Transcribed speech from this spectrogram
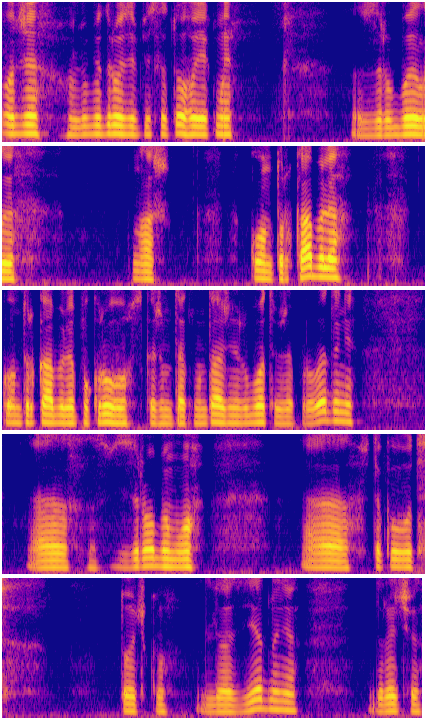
Отже, любі друзі, після того, як ми зробили наш контур кабеля, контур кабеля по кругу, скажімо так, монтажні роботи вже проведені. Е, Зробимо е, ось таку от точку для з'єднання. До речі,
